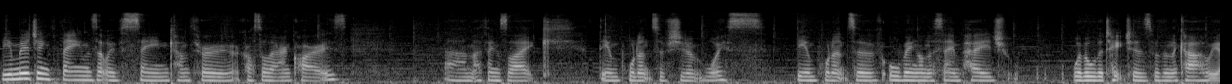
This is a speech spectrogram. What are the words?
The emerging themes that we've seen come through across all our inquiries um, are things like the importance of student voice, the importance of all being on the same page with all the teachers within the Kahui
